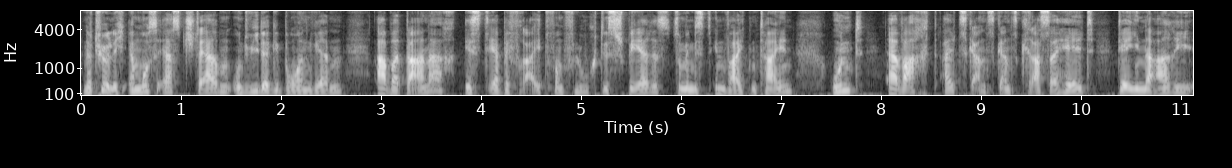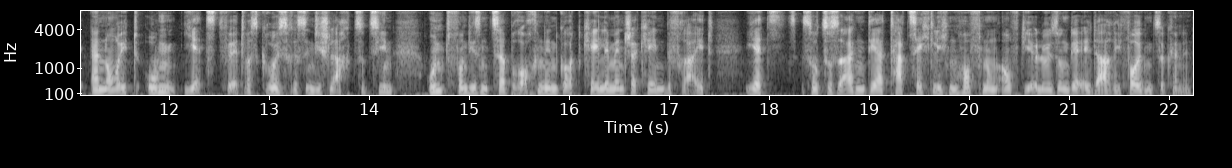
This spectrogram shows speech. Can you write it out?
Natürlich, er muss erst sterben und wiedergeboren werden, aber danach ist er befreit vom Fluch des Speeres, zumindest in weiten Teilen, und erwacht als ganz, ganz krasser Held der Inari erneut, um jetzt für etwas Größeres in die Schlacht zu ziehen und von diesem zerbrochenen Gott Kale Menchakane befreit, jetzt sozusagen der tatsächlichen Hoffnung auf die Erlösung der Eldari folgen zu können.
